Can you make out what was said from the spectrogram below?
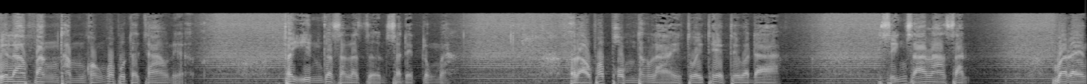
เวลาฟังธรรมของพระพุทธเจ้าเนี่ย พระอินทร์ก็สรรเสริญเสด็จลงมา เราพระพรมทั้งหลายทวยเทพเทวดา สิงสาราสัตว์มแมลง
